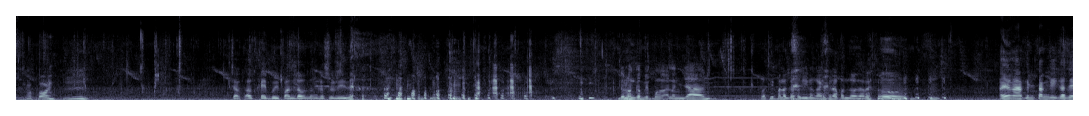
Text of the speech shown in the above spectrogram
Sarap po. Mm. Shout out kay Boy Pandaw ng gasolina. Dalawang gabi pa nga lang dyan. Pati pala gasolina kahit pinapandaw na rin. Oo. Ay, ang aking tangke kasi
